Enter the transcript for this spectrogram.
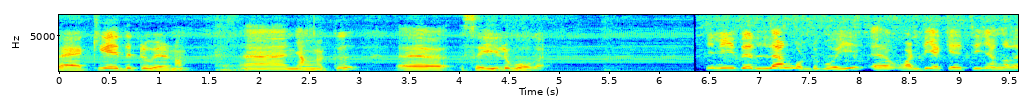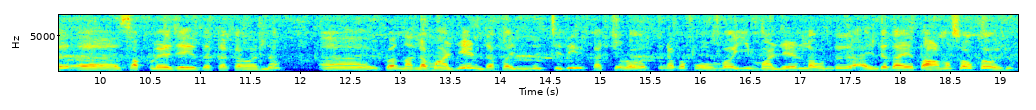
പാക്ക് ചെയ്തിട്ട് വേണം ഞങ്ങൾക്ക് സെയിൽ പോകാൻ. ഇനി ഇതെല്ലാം കൊണ്ടുപോയി വണ്ടിയെ കയറ്റി ഞങ്ങൾ സപ്ലൈ ചെയ്തിട്ടൊക്കെ വന്നു. ഇപ്പം നല്ല മഴയുണ്ട്. അപ്പം ഇന്ന് ഇച്ചിരി കച്ചവടത്തിനൊക്കെ പോകുമ്പോൾ ഈ മഴയുള്ളതുകൊണ്ട് അതിന്റെതായ താമസമൊക്കെ വരും.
